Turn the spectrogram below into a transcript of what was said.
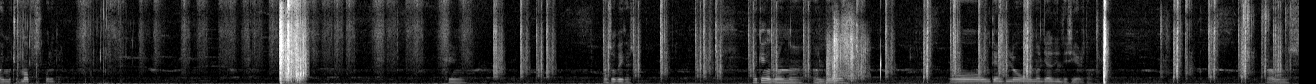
Hay muchos mobs por aquí. Okay. Las ovejas. Hay que encontrar una aldea o un templo o una aldea del desierto. Vamos.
